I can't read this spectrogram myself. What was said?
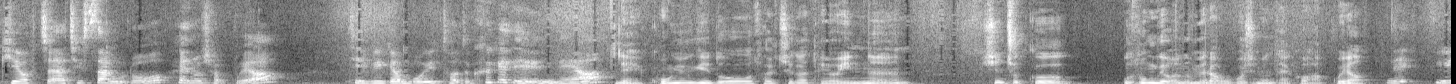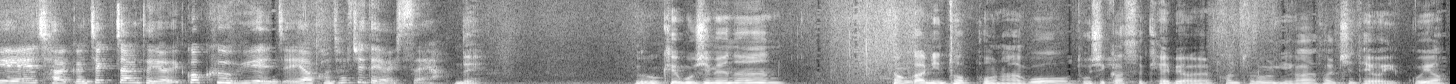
기역자 책상으로 해놓으셨고요. TV 겸 모니터도 크게 되어 있네요. 네, 공유기도 설치가 되어 있는 신축급 우송대 원룸이라고 보시면 될 것 같고요. 네, 위에 작은 책장 되어 있고 그 위에 이제 에어컨 설치되어 있어요. 네, 이렇게 보시면은 현관 인터폰하고 도시가스 개별 컨트롤기가 설치되어 있고요.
